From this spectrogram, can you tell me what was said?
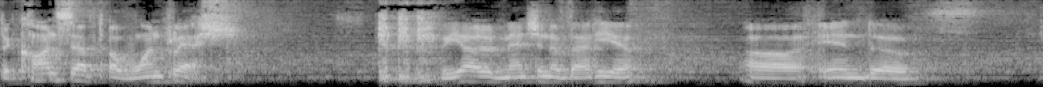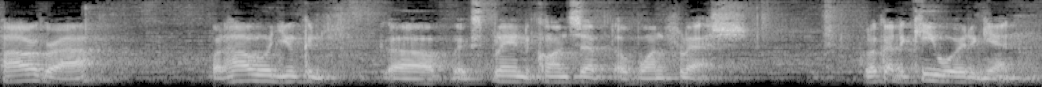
the concept of one flesh? we had a mention of that here uh, in the paragraph, but how would you con- uh, explain the concept of one flesh? Look at the key word again.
